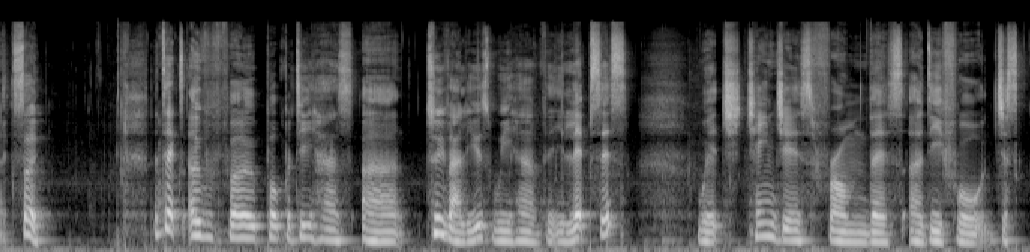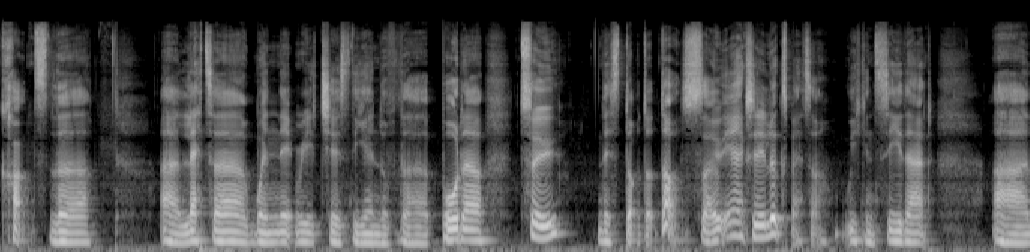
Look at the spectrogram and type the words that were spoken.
Like so. The text overflow property has uh, two values. We have the ellipsis, which changes from this uh, default, just cuts the uh, letter when it reaches the end of the border to this dot dot dot. So it actually looks better. We can see that uh,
